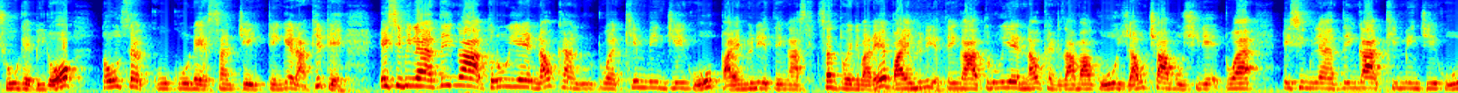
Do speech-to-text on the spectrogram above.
ချိုးခဲ့ပြီးတော့39ကိုနဲ့စံချိန်တင်ခဲ့တာဖြစ်တယ်။ AC Milan အသင်းကသူတို့ရဲ့နောက်ခံလူအတွက်ခင်မင်ဂျေကိုဘိုင်မြူနစ်အသင်းကဆက်သွယ်နေပါတယ်။ဘိုင်မြူနစ်အသင်းကသူတို့ရဲ့နောက်ခံကစားမကိုရောင်းချဖို့ရှိတဲ့အတွက် AC Milan အသင်းကခင်မင်ဂျေကို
